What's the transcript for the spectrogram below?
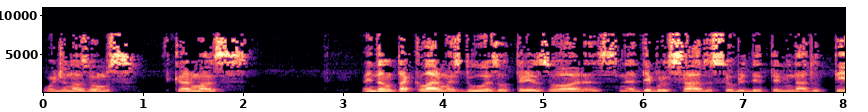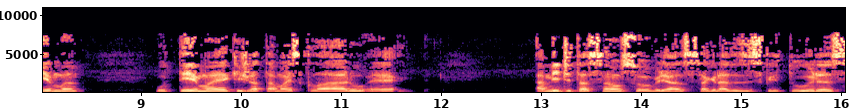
onde nós vamos ficar umas ainda não está claro, mas duas ou três horas, né, debruçados sobre determinado tema. O tema é que já está mais claro, é a meditação sobre as Sagradas Escrituras,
